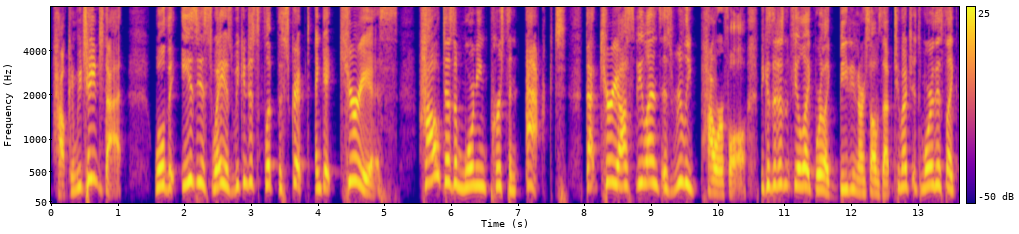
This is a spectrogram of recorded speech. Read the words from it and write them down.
how can we change that? Well, the easiest way is we can just flip the script and get curious. How does a morning person act? That curiosity lens is really powerful because it doesn't feel like we're like beating ourselves up too much. It's more this like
